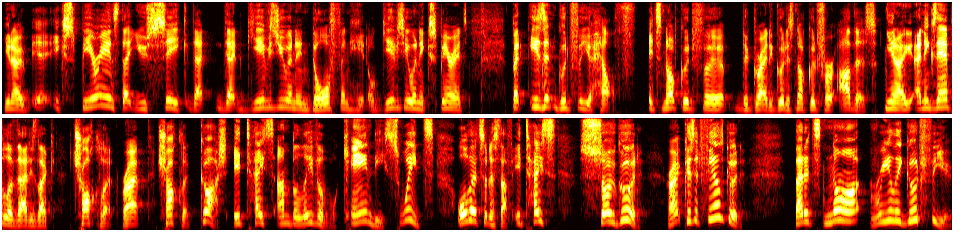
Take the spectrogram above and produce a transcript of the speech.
you know experience that you seek that that gives you an endorphin hit or gives you an experience, but isn't good for your health it's not good for the greater good. It's not good for others. You know, an example of that is like chocolate, right? Chocolate, gosh, it tastes unbelievable. Candy, sweets, all that sort of stuff. It tastes so good, right? Because it feels good, but it's not really good for you.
